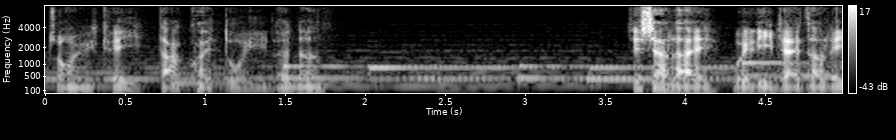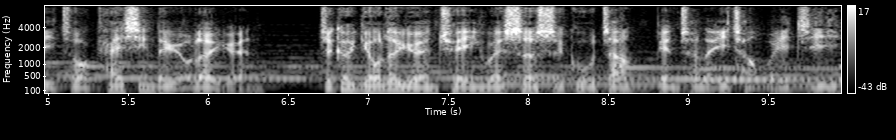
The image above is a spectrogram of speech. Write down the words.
终于可以大快朵颐了呢？接下来，维利来到了一座开心的游乐园，这个游乐园却因为设施故障变成了一场危机。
